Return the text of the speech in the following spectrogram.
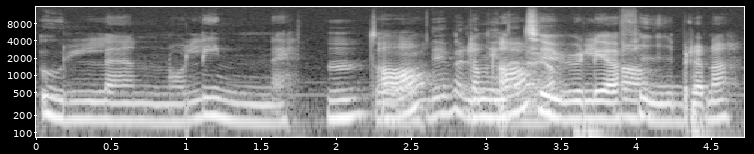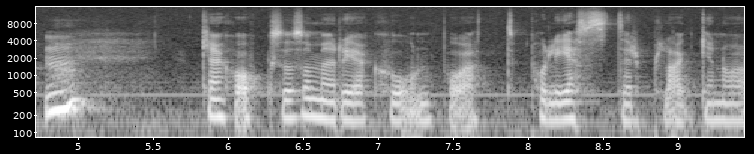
ullen och linnet Mm. och Ja, de naturliga Ja. fibrerna. Mm. Kanske också som en reaktion på att polyesterplaggen och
